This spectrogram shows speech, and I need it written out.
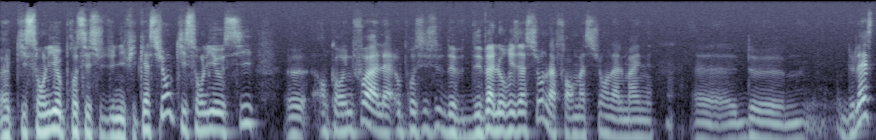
Euh, qui sont liés au processus d'unification, qui sont liés aussi, euh, encore une fois, au processus de dévalorisation de la formation en Allemagne euh, de, de l'Est.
